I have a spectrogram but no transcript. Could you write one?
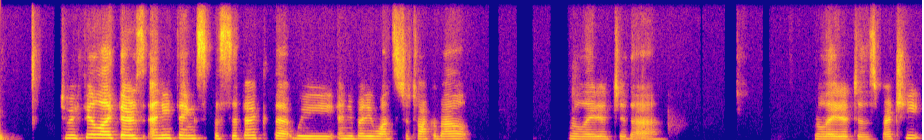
Do we feel like there's anything specific that we, anybody wants to talk about related to the related to the spreadsheet?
